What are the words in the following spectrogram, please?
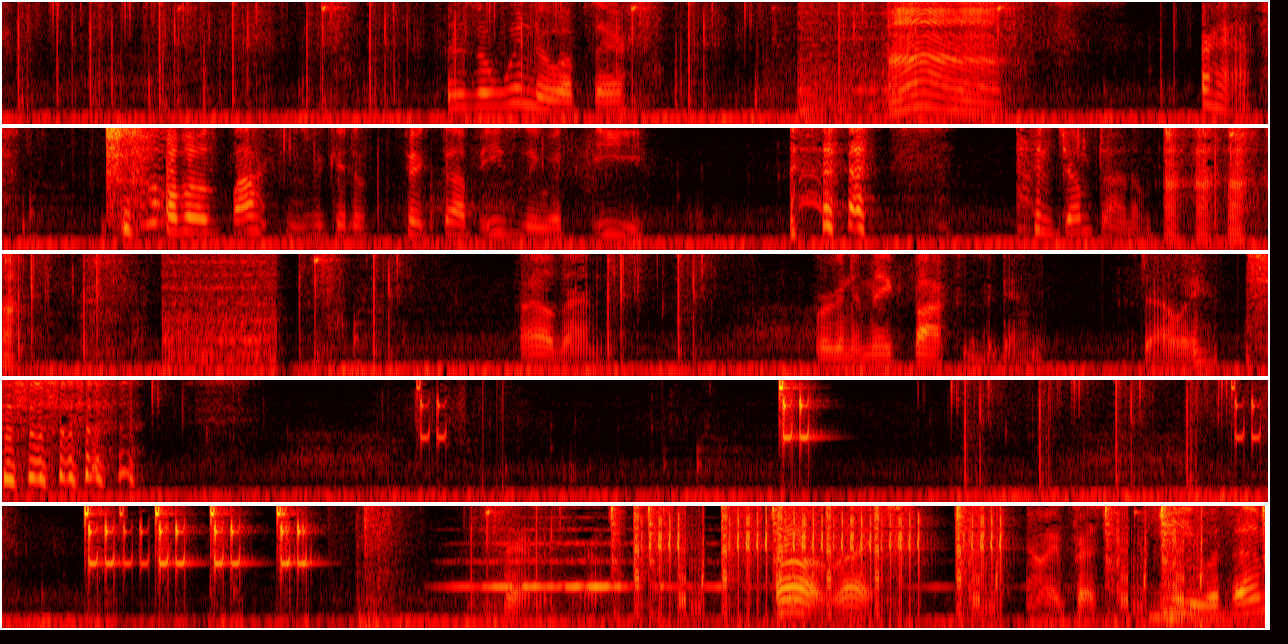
There's a window up there. Ah. Crap. All those boxes we could have picked up easily with E. and jumped on them. Well then. We're gonna make boxes again. Shall we? Alright. Now I press the E with them.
